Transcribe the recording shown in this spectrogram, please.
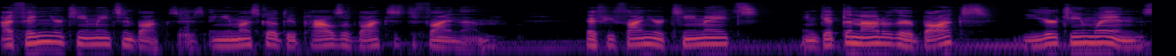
I've hidden your teammates in boxes, and you must go through piles of boxes to find them. If you find your teammates and get them out of their box, your team wins.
